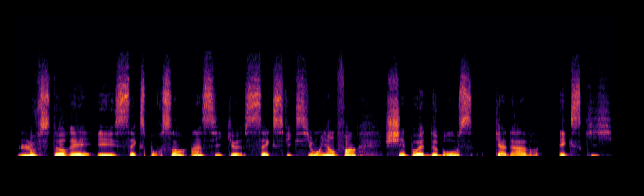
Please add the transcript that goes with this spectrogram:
Love Story et Sex ainsi que Sex Fiction, et enfin chez Poète de Brousse, Cadavre exquis.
